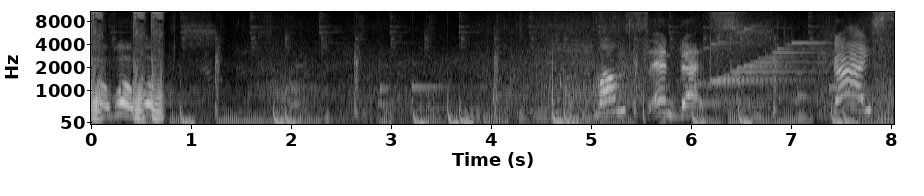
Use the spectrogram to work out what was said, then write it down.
Wow, wow, wow. Moms and dads. Guys.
